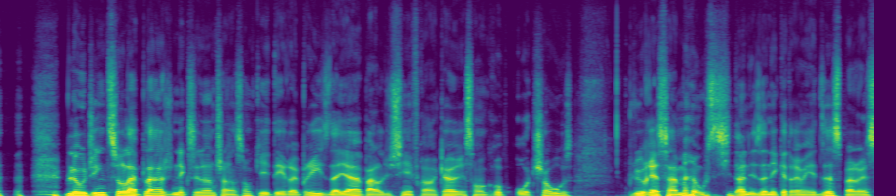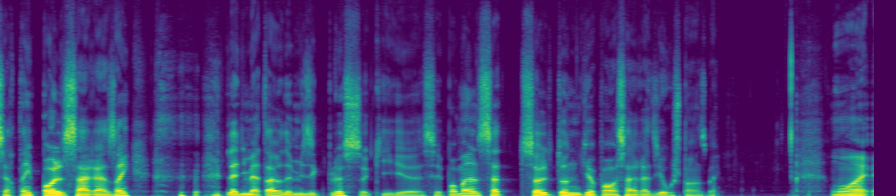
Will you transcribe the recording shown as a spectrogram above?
Blue Jeans sur la plage, une excellente chanson qui a été reprise d'ailleurs par Lucien Franqueur et son groupe Autre chose plus récemment aussi dans les années 90 par un certain Paul Sarrazin, l'animateur de Musique Plus, qui euh, c'est pas mal sa seule tune qui a passé à la radio, je pense bien. Ouais,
